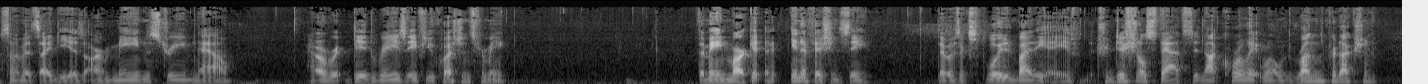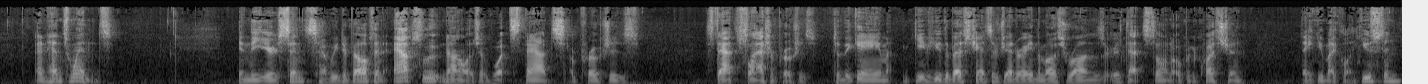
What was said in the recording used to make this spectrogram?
Some of its ideas are mainstream now, However, it did raise a few questions for me. The main market inefficiency that was exploited by the A's, the traditional stats did not correlate well with run production, and hence wins. In the years since, have we developed an absolute knowledge of what stats approaches, stats slash approaches to the game give you the best chance of generating the most runs, or is that still an open question? Thank you, Michael in Houston.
